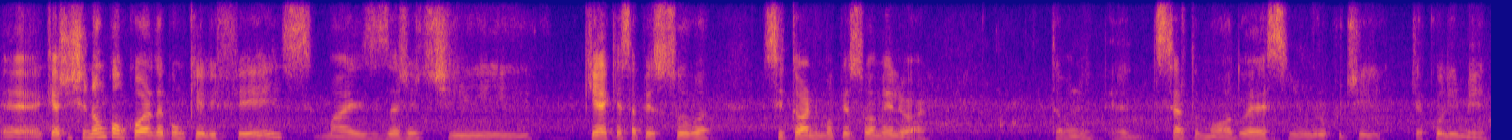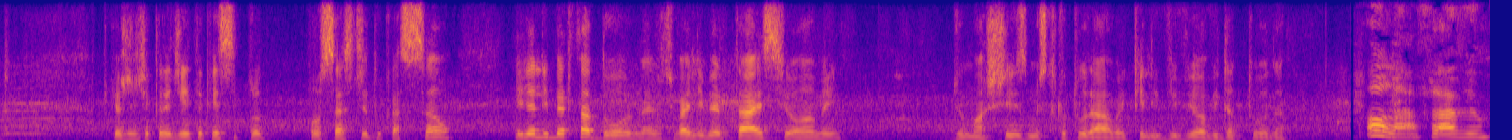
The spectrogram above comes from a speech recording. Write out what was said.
é, que a gente não concorda com o que ele fez, mas a gente quer que essa pessoa se torne uma pessoa melhor. Então, é, de certo modo, é sim um grupo de, de acolhimento, porque a gente acredita que esse processo de educação ele é libertador, né? A gente vai libertar esse homem de um machismo estrutural que ele viveu a vida toda. Olá, Flávio.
